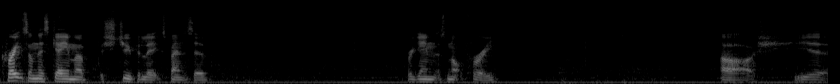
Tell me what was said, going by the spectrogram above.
Crates on this game are stupidly expensive. For a game that's not free. Oh, shit.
